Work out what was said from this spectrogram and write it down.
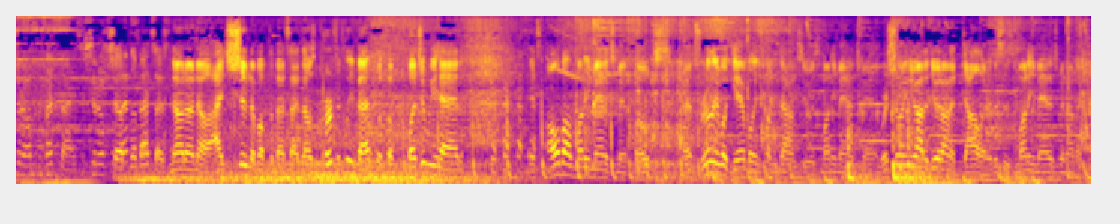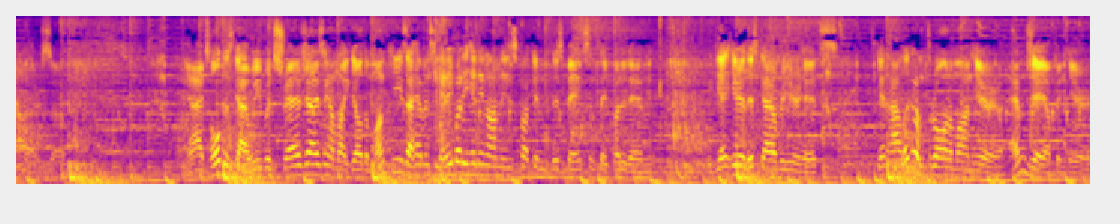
Should have upped the bet size. I should have upped Shut up the bet size. No, no, no. I shouldn't have upped the bet size. That was perfectly bet with the budget we had. It's all about money management, folks. That's really what gambling comes down to is money management. We're showing you how to do it on a dollar. This is money management on a dollar, so. And I told this guy, we've been strategizing. I'm like, yo, the monkeys, I haven't seen anybody hitting on these fucking, this bank since they put it in. We get here, this guy over here hits. He's getting hot. Look at him throwing them on here. MJ up in here.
